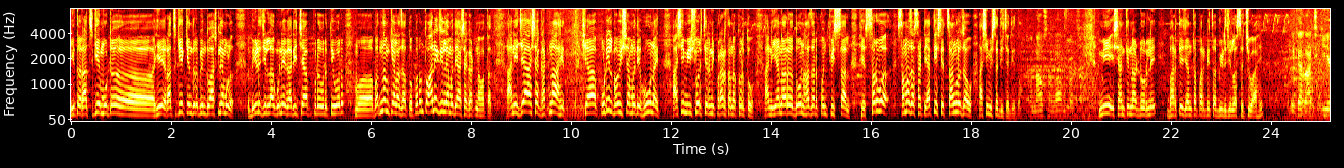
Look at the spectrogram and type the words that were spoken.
इथं राजकीय मोठं हे राजकीय केंद्रबिंदू असल्यामुळं बीड जिल्हा गुन्हेगारीच्या प्रवृत्तीवर बदनाम केला जातो. परंतु अनेक जिल्ह्यामध्ये अशा घटना होतात. आणि ज्या अशा घटना आहेत ह्या पुढील भविष्यामध्ये होऊ नयेत अशी मी ईश्वरचरणी प्रार्थना करतो. आणि येणारं दोन हजार पंचवीस साल हे सर्व समाजासाठी अतिशय चांगलं जावं अशी मी सदिच्छा देतो नाव सांगा. मी शांतीनाथ डोरले भारतीय जनता पार्टीचा बीड जिल्हा सचिव आहे एका राजकीय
